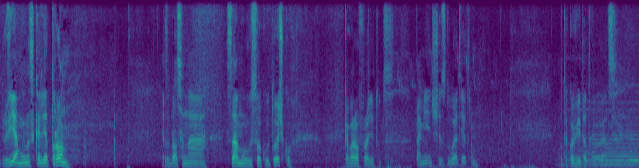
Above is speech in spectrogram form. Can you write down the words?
Друзья, мы на скале Трон. Я забрался на самую высокую точку. Комаров вроде тут поменьше, сдувает ветром. Вот такой вид открывается.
